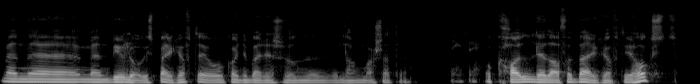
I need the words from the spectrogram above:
Men, eh, men biologisk bærekraft er jo, kan jo bare sånn lang marsj etter. Riktig. Å kalle det da for bærekraftig hogst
